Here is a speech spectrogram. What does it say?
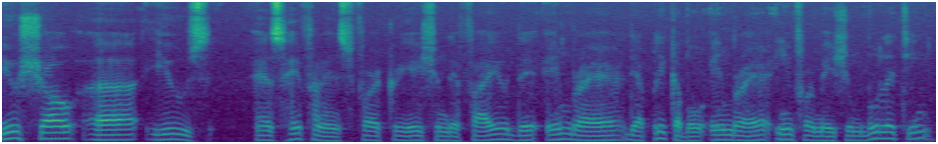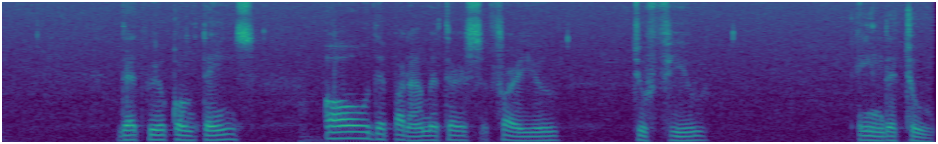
You shall uh, use as reference for creation the file the Embraer, the applicable Embraer information bulletin that will contains all the parameters for you to fill in the tool.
